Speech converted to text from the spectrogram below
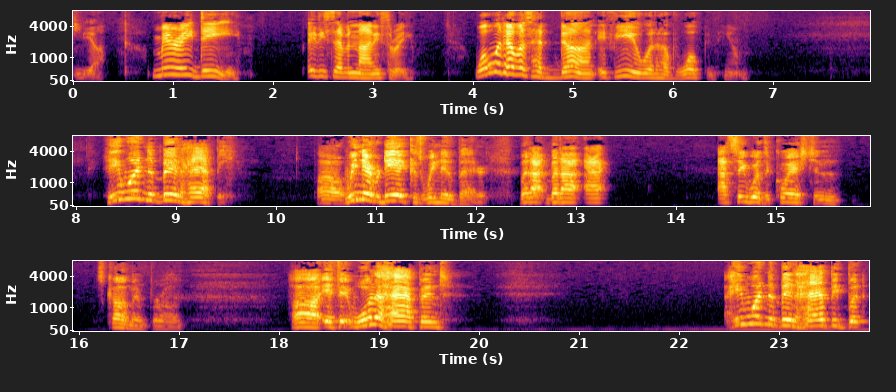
Yeah. Mary D, 8793. What would Elvis have done if you would have woken him? He wouldn't have been happy. Uh, we never did because we knew better. But I, but I, I, I see where the question is coming from. Uh, if it would have happened, he wouldn't have been happy. But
